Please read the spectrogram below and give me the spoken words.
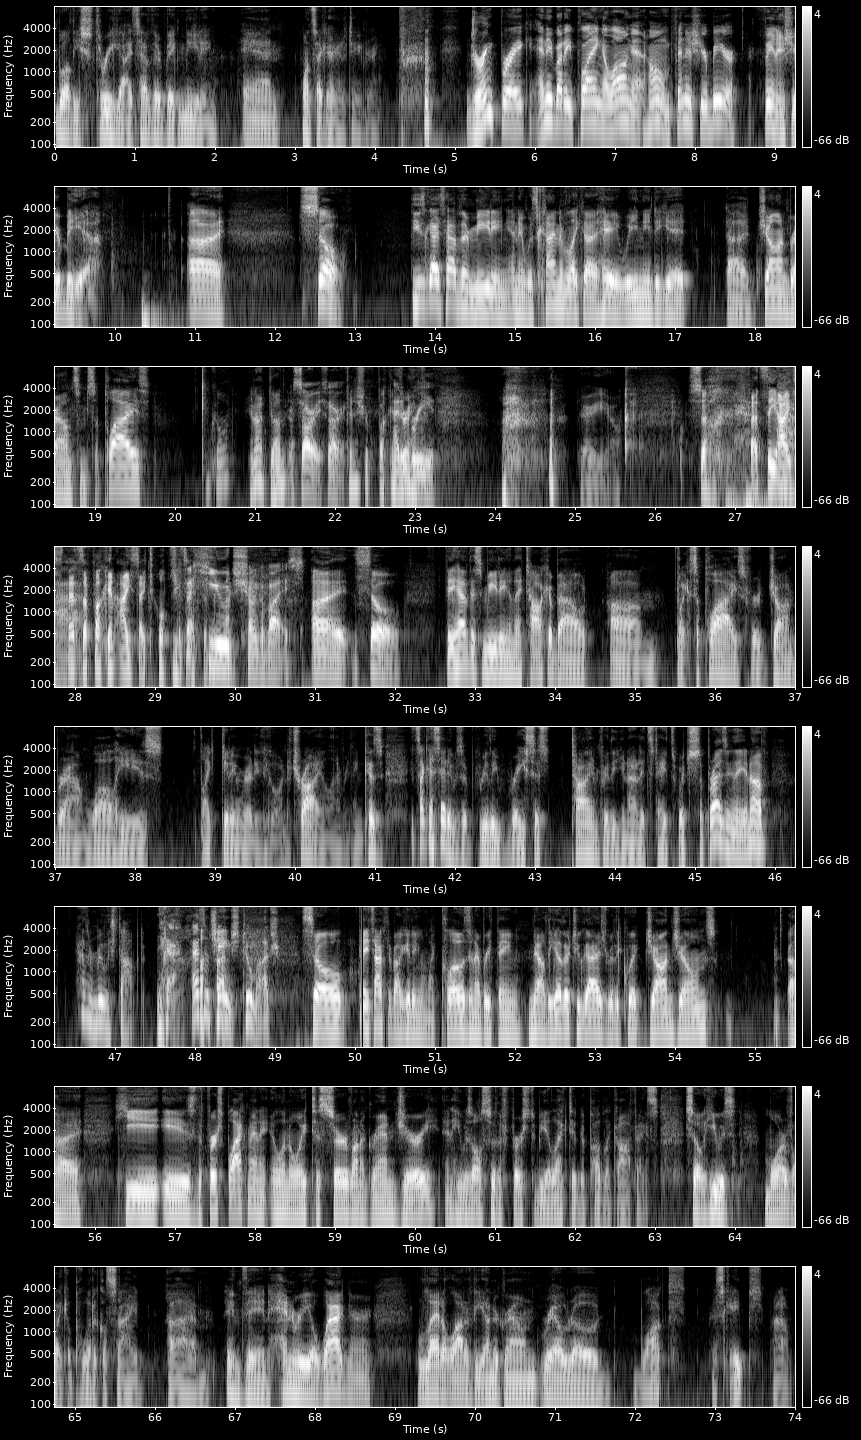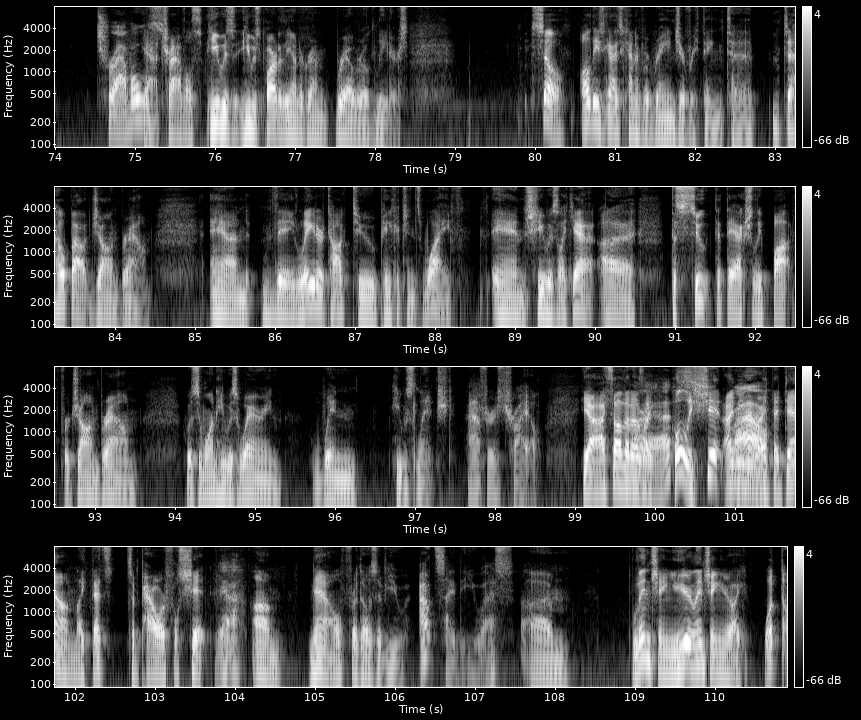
well, these three guys have their big meeting, and one second, I gotta take a drink. Drink break. Anybody playing along at home, finish your beer. finish your beer. Uh, so these guys have their meeting, and it was kind of like a hey, we need to get uh, John Brown some supplies. Keep going. You're not done. Sorry, sorry. Finish your fucking Had to breathe. There you go. So that's the ice. That's the fucking ice I told you. It's a guys about. huge chunk of ice. Uh, so they have this meeting and they talk about um, like supplies for John Brown while he's like getting ready to go into trial and everything. Because it's like I said, it was a really racist time for the United States, which surprisingly enough hasn't really stopped. Yeah, hasn't changed too much. So they talked about getting him like clothes and everything. Now the other two guys, really quick, John Jones. Uh, he is the first black man in Illinois to serve on a grand jury, and he was also the first to be elected to public office. So he was more of like a political side. Um, and then Henry O. Wagner led a lot of the Underground Railroad walks, escapes. I don't Travels. yeah, travels. He was he was part of the Underground Railroad leaders. So all these guys kind of arrange everything to to help out John Brown, and they later talked to Pinkerton's wife, and she was like, "Yeah, uh, the suit that they actually bought for John Brown was the one he was wearing when he was lynched after his trial. Yeah, I saw that. I was All like, holy shit, I need to write that down. Like, that's some powerful shit. Yeah. Um, now, for those of you outside the U.S., um, lynching, you hear lynching, you're like, what the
